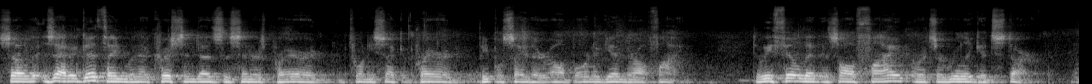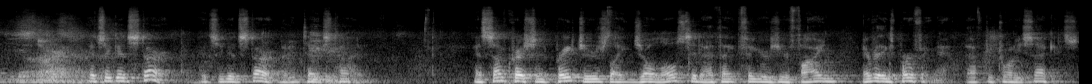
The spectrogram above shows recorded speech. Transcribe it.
So is that a good thing when a Christian does the sinner's prayer and 20 second prayer and people say they're all born again, they're all fine? Do we feel that it's all fine or it's a really good? Start. It's a good start. It's a good start, but it takes time. And some Christian preachers, like Joel Osteen, I think, figures you're fine, everything's perfect now after 20 seconds.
